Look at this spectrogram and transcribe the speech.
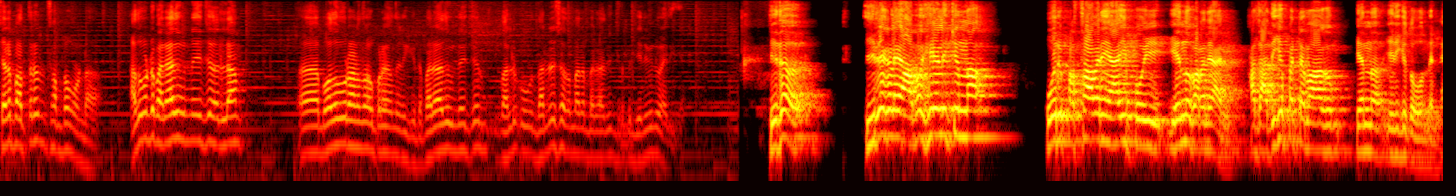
ചിലപ്പോൾ അത്തരം സംഭവം ഉണ്ടാകാം. അതുകൊണ്ട് പരാതി ഉന്നയിച്ചതെല്ലാം ആ, അഭിപ്രായം അഭിപ്രായമൊന്നും എനിക്കില്ല. പരാതി ഉന്നയിച്ച് നല്ല നല്ലൊരു ശതമാനം പരാതി ചിലപ്പോൾ ജനുവിനുമായിരിക്കും. ഇത് ഇരകളെ അവഹേളിക്കുന്ന ഒരു പ്രസ്താവനയായി പോയി എന്ന് പറഞ്ഞാൽ അത് അധികപ്പറ്റമാകും എന്ന് എനിക്ക് തോന്നുന്നില്ല.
